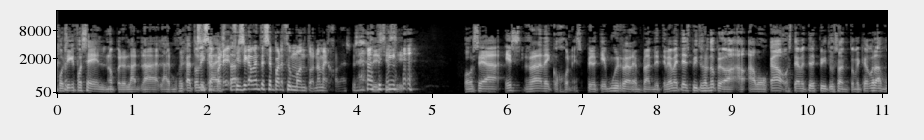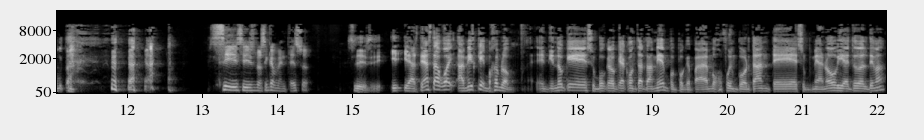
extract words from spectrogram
pues sí que fuese él, no, pero la, mujer Sí, se católica pare- esta, Físicamente se parece un montón, no me jodas. O sea, sí, sí, sí. O sea, es rara de cojones, pero que muy rara, en plan, de te voy a meter Espíritu Santo, pero a, bocaos te voy a meter Espíritu Santo, me cago en la puta. sí, sí, es básicamente eso. Sí, sí. Y, y la escena está guay. A mí es que, por ejemplo, entiendo que supongo que lo que a contar también, pues porque para él a lo mejor fue importante, su primera novia y todo el tema.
